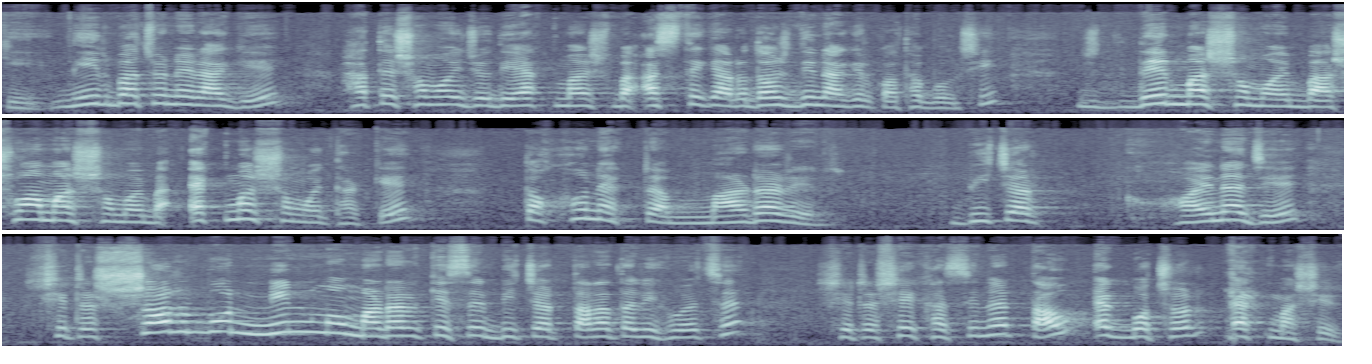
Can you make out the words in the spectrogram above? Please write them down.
কি? নির্বাচনের আগে হাতে সময় যদি এক মাস বা আজ থেকে আরও দশ দিন আগের কথা বলছি দেড় মাস সময় বা সোয়া মাস সময় বা এক মাস সময় থাকে তখন একটা মার্ডারের বিচার হয় না যে সেটা সর্বনিম্ন মার্ডার কেসের বিচার তাড়াতাড়ি হয়েছে সেটা শেখ হাসিনার তাও এক বছর এক মাসের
